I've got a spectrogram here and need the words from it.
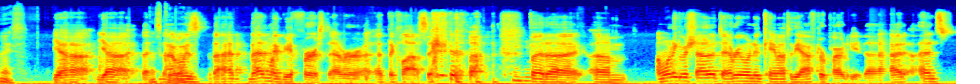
Nice. Yeah, yeah, that, that was that. That might be a first ever at the classic. mm-hmm. But uh, um, I want to give a shout out to everyone who came out to the after party. That that's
